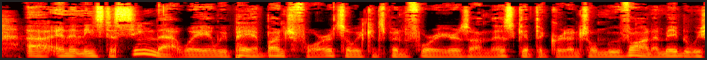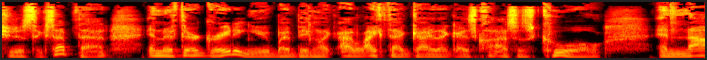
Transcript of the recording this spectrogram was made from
uh, and it needs to seem that way. And we pay a bunch for it, so we can spend four years on this, get the credential, move on. And maybe we should just accept that. And if they're grading you by being like, I like that guy, that guy's class is cool, and not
